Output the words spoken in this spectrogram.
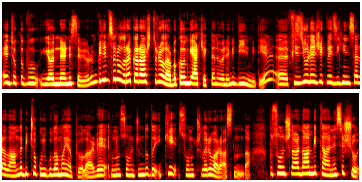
En çok da bu yönlerini seviyorum. Bilimsel olarak araştırıyorlar. Bakalım gerçekten öyle mi değil mi diye. E, fizyolojik ve zihinsel alanda birçok uygulama yapıyorlar ve bunun sonucunda da iki sonuçları var aslında. Bu sonuçlardan bir tanesi şu.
